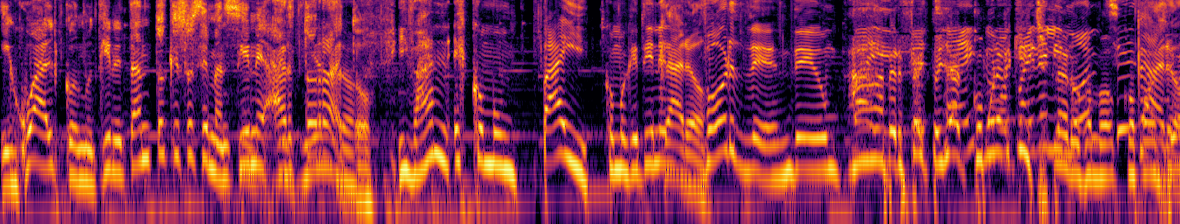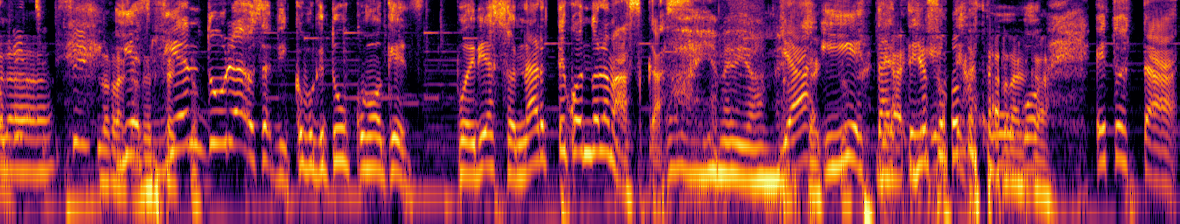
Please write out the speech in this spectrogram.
igual, como tiene tanto queso, se mantiene Sí, harto rato. Iván, es como un pie, como que tiene Claro. el borde de un pie. Ah, perfecto, ya, como una quiche, claro, como, como Claro. hacía la, Sí. la y es perfecto. bien dura, o sea, como que tú, como que podrías sonarte cuando la mascas. Ay, ya me dio hambre. ¿Ya? Perfecto. Y está Ya, este, ¿y eso este dónde está, jugo. Raca? Esto está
